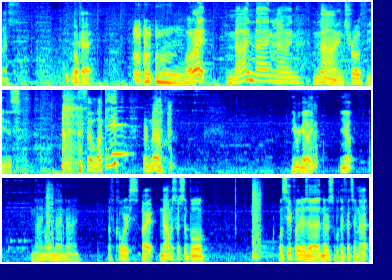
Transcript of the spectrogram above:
Nice. Yeah. Okay. All right. Nine nine nine nine trophies. Is that lucky or no? Here we go. Yep. Nine nine nine nine. Of course. All right. Now I'm gonna switch to bull. Let's see if there's a noticeable difference or not.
